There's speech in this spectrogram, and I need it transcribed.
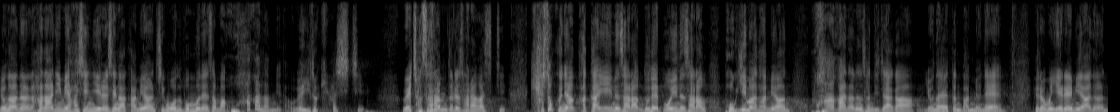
요나는 하나님이 하신 일을 생각하면 지금 오늘 본문에서 막 화가 납니다. 왜 이렇게 하시지? 왜 저 사람들을 사랑하시지? 계속 그냥 가까이에 있는 사람, 눈에 보이는 사람 보기만 하면 화가 나는 선지자가 요나였던 반면에 여러분 예레미야는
